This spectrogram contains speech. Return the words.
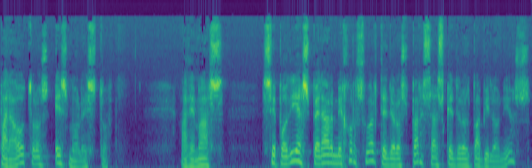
para otros es molesto. Además, ¿se podía esperar mejor suerte de los persas que de los babilonios?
